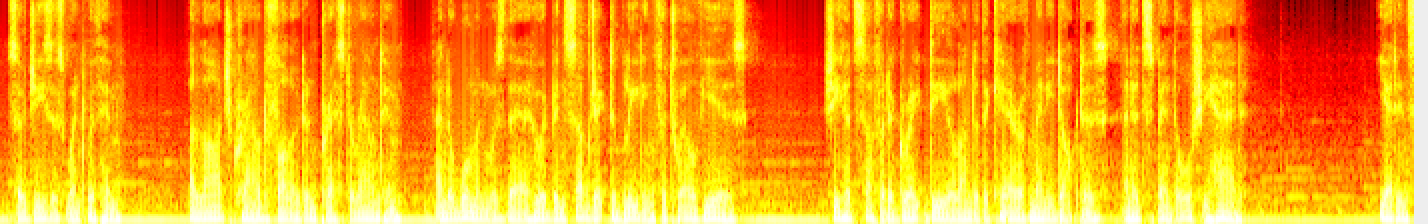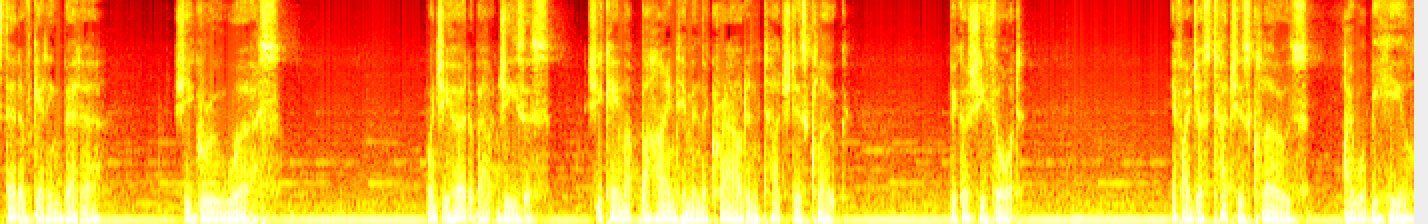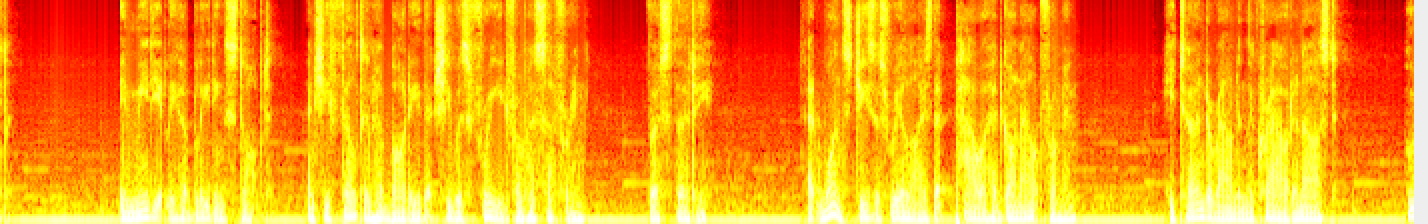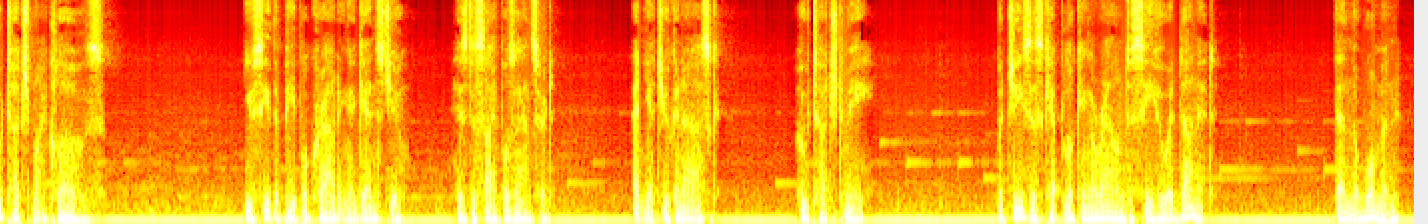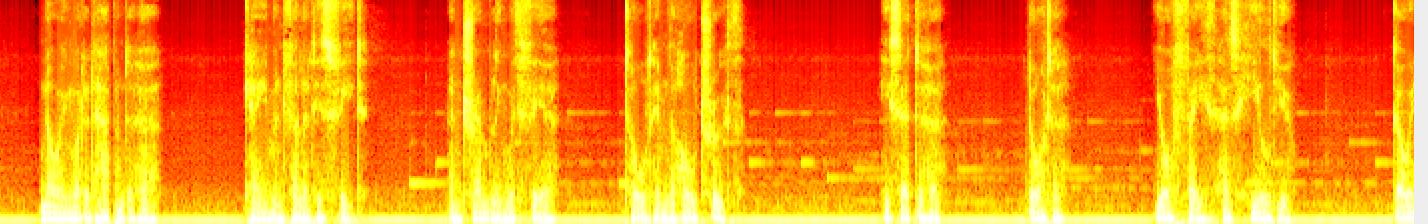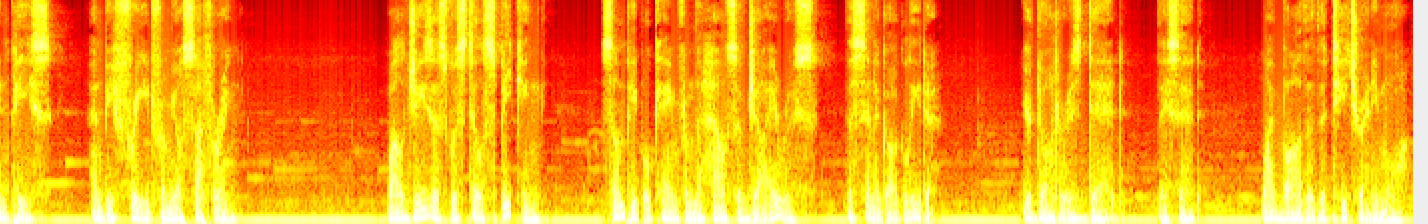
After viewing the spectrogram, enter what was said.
So Jesus went with him. A large crowd followed and pressed around him, and a woman was there who had been subject to bleeding for twelve years. She had suffered a great deal under the care of many doctors and had spent all she had. Yet instead of getting better, she grew worse. When she heard about Jesus, she came up behind him in the crowd and touched his cloak. Because she thought, if I just touch his clothes, I will be healed. Immediately her bleeding stopped, and she felt in her body that she was freed from her suffering. Verse 30. At once Jesus realized that power had gone out from him. He turned around in the crowd and asked, Who touched my clothes? You see the people crowding against you, his disciples answered. And yet you can ask, Who touched me? But Jesus kept looking around to see who had done it. Then the woman, knowing what had happened to her, came and fell at his feet, and trembling with fear, told him the whole truth. He said to her, Daughter, your faith has healed you. Go in peace and be freed from your suffering. While Jesus was still speaking, some people came from the house of Jairus, the synagogue leader. Your daughter is dead, they said. Why bother the teacher anymore?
